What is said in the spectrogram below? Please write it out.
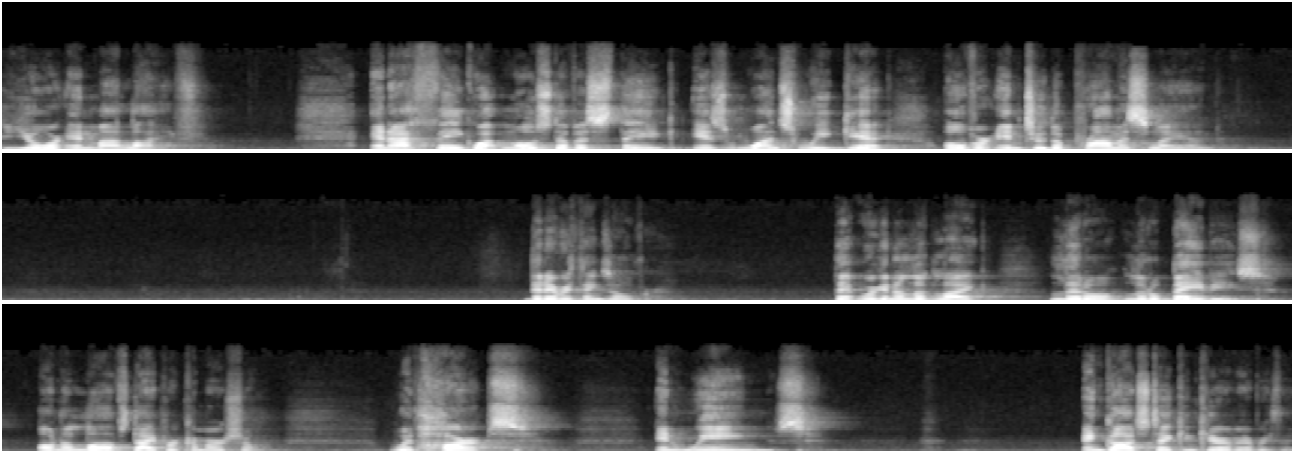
your and my life. And I think what most of us think is once we get over into the promised land, that everything's over. That we're going to look like little little babies on a Luvs diaper commercial with harps and wings, and God's taking care of everything.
